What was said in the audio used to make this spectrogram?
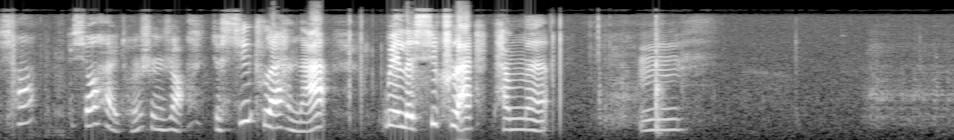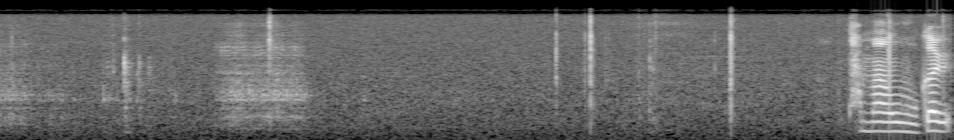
小小海豚身上，要吸出来很难。为了吸出来，他们嗯。他们五个人，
